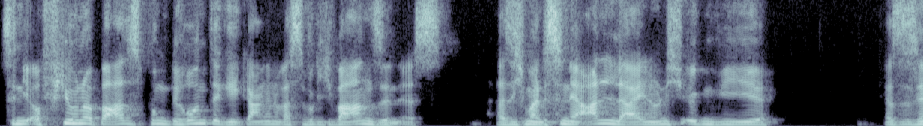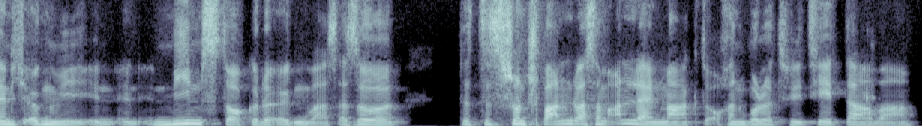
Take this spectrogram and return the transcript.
sind die auf 400 Basispunkte runtergegangen, was wirklich Wahnsinn ist. Also ich meine, das sind ja Anleihen und nicht irgendwie das ist ja nicht irgendwie in, in, in Meme-Stock oder irgendwas. Also das, das, ist schon spannend, was am Anleihenmarkt auch an Volatilität da war.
